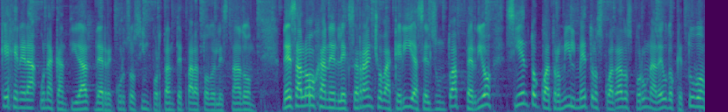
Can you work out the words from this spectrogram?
que genera una cantidad de recursos importante para todo el estado. Desalojan el ex rancho Vaquerías. El Suntuap perdió 104 mil metros cuadrados por un adeudo que tuvo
